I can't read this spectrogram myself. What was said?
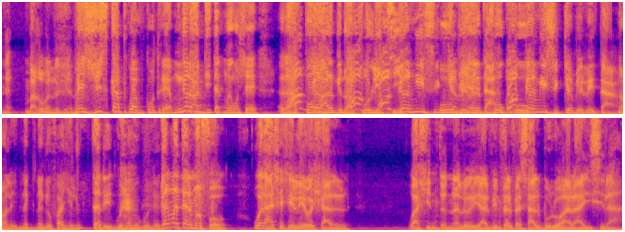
Mais jusqu'à preuve contraire, je dois dire mon cher, rapport à la politique ou bien beaucoup. l'État. Non, les fragile. C'est-à-dire, gang tellement fort. Ou a cherché Léo Charles. Washington, dans le il vient faire sale boulot là, ici là.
